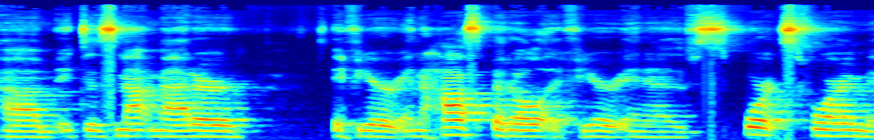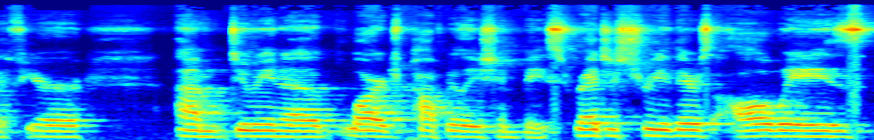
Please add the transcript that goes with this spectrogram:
Um, it does not matter if you're in a hospital, if you're in a sports forum, if you're um, doing a large population based registry, there's always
